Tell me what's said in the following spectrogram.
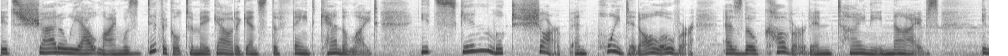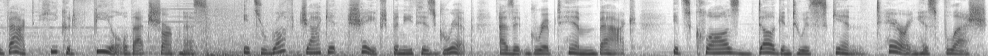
Its shadowy outline was difficult to make out against the faint candlelight. Its skin looked sharp and pointed all over, as though covered in tiny knives. In fact, he could feel that sharpness. Its rough jacket chafed beneath his grip as it gripped him back. Its claws dug into his skin, tearing his flesh.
